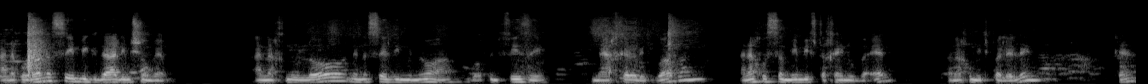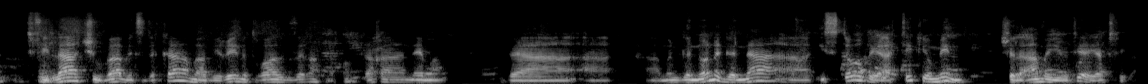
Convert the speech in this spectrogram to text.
אנחנו לא נשים מגדל עם שומר, אנחנו לא ננסה למנוע באופן פיזי מאחר לפגוע בנו, אנחנו שמים מבטחנו באל, אנחנו מתפללים, כן? תפילה, תשובה וצדקה מעבירים את רוע הגזירה, נכון? ככה נאמר. והמנגנון הגנה ההיסטורי, העתיק יומין של העם היהודי היה תפילה.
